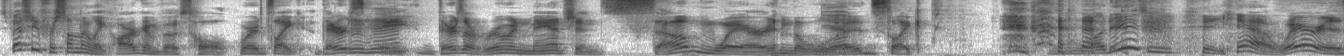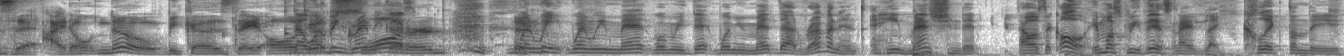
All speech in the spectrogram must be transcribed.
especially for something like Argynvost Holt, where it's like there's a there's a ruined mansion somewhere in the woods. Like, what is it? yeah, where is it? I don't know because they all That got would've been great because- when we when we met when we did when we met that revenant and he mentioned it, I was like, oh, it must be this, and I like clicked on the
